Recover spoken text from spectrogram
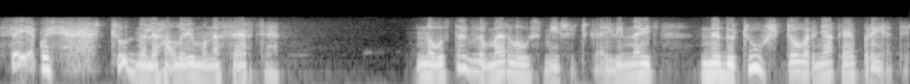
Все якось чудно лягало йому на серце. На вустах завмерла усмішечка, і він навіть не дочув, що варнякає приятель.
